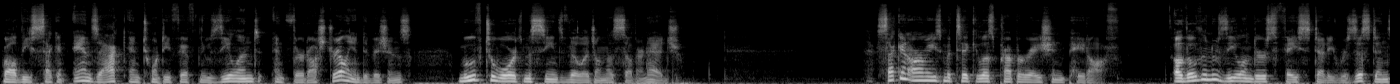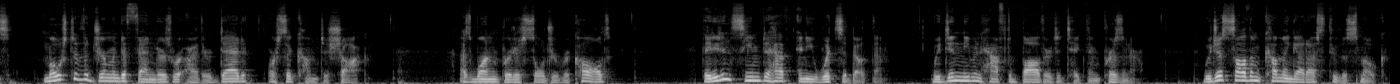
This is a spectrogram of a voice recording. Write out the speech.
while the 2nd Anzac and 25th New Zealand and 3rd Australian Divisions moved towards Messines Village on the southern edge. Second Army's meticulous preparation paid off. Although the New Zealanders faced steady resistance, most of the German defenders were either dead or succumbed to shock. As one British soldier recalled, they didn't seem to have any wits about them. We didn't even have to bother to take them prisoner. We just saw them coming at us through the smoke,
